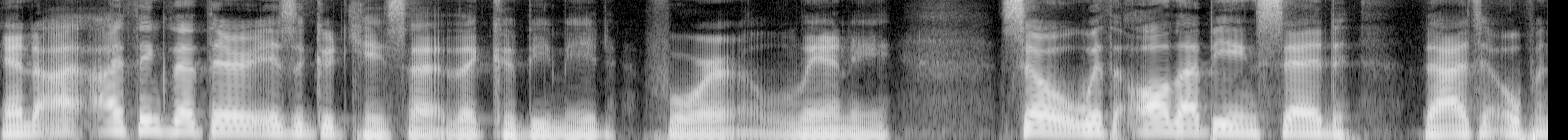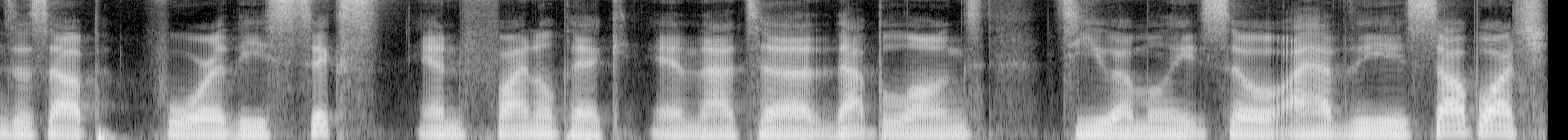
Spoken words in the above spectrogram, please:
and I I think that there is a good case that that could be made for Lanni. So with all that being said, that opens us up for the sixth and final pick, and that uh, that belongs to you, Emily. So I have the stopwatch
